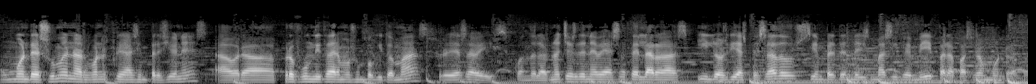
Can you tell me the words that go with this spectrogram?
un buen resumen, unas buenas primeras impresiones. Ahora profundizaremos un poquito más, pero ya sabéis, cuando las noches de NBA se hacen largas y los días pesados, siempre tendréis más NBA para pasar un buen rato.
